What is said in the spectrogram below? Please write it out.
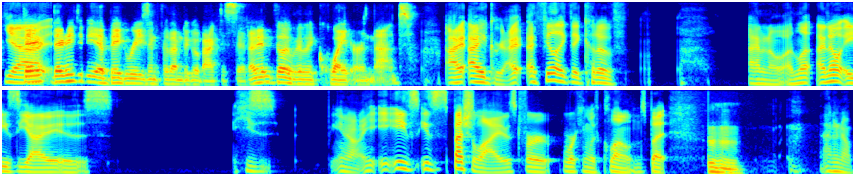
yeah there there need to be a big reason for them to go back to Cid. I didn't feel like they really quite earned that. I, I agree. I, I feel like they could have. I don't know. Unless, I know AZI is. He's, you know, he, he's he's specialized for working with clones, but hmm I don't know.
